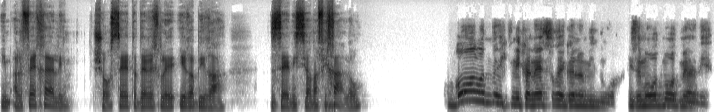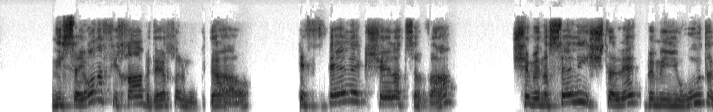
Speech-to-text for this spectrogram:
עם אלפי חיילים שעושה את הדרך לעיר הבירה, זה ניסיון הפיכה, לא? בואו ניכנס רגע למינוח, כי זה מאוד מאוד מעניין. ניסיון הפיכה בדרך כלל מוגדר כחלק של הצבא שמנסה להשתלט במהירות על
